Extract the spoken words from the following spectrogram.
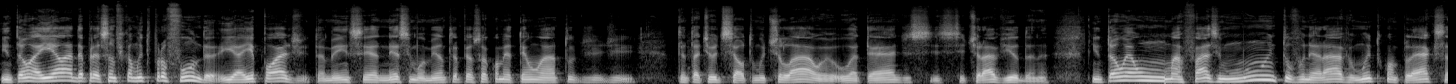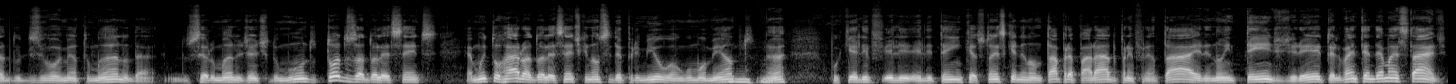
Então aí a depressão fica muito profunda e aí pode também ser, nesse momento, a pessoa cometer um ato de, de tentativa de se automutilar ou, ou até de se, se, tirar a vida. Né? Então é um, uma fase muito vulnerável, muito complexa do desenvolvimento humano, da, do ser humano diante do mundo. Todos os adolescentes, é muito raro o adolescente que não se deprimiu em algum momento, uhum. né? porque ele, ele, ele tem questões que ele não está preparado para enfrentar, ele não entende direito, ele vai entender mais tarde,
